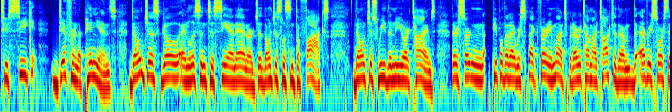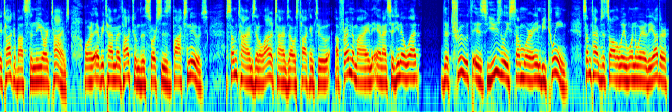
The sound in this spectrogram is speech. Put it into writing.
to seek different opinions. Don't just go and listen to CNN or just, don't just listen to Fox. Don't just read the New York Times. There's certain people that I respect very much, but every time I talk to them, the, every source they talk about is the New York Times. Or every time I talk to them, the source is Fox News. Sometimes, and a lot of times, I was talking to a friend of mine and I said, you know what? the truth is usually somewhere in between. Sometimes it's all the way one way or the other,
